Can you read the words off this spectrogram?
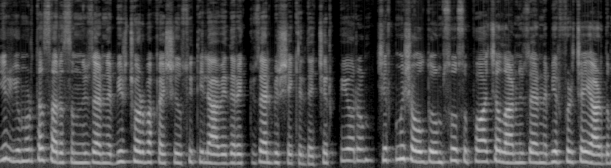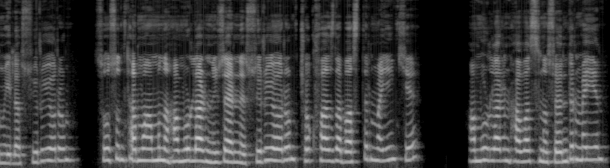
Bir yumurta sarısının üzerine bir çorba kaşığı süt ilave ederek güzel bir şekilde çırpıyorum. Çırpmış olduğum sosu poğaçaların üzerine bir fırça yardımıyla sürüyorum. Sosun tamamını hamurların üzerine sürüyorum. Çok fazla bastırmayın ki hamurların havasını söndürmeyin.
